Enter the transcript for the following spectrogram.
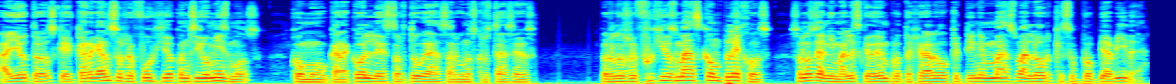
Hay otros que cargan su refugio consigo mismos, como caracoles, tortugas, algunos crustáceos, pero los refugios más complejos son los de animales que deben proteger algo que tiene más valor que su propia vida.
